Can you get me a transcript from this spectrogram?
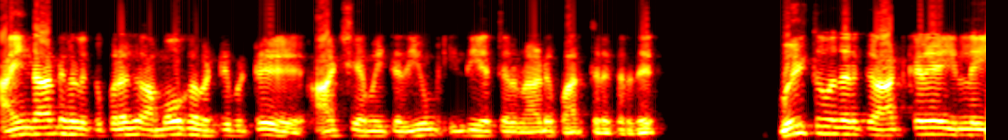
ஐந்தாண்டுகளுக்கு பிறகு அமோக வெற்றி பெற்று ஆட்சி அமைத்ததையும் இந்திய திருநாடு பார்த்திருக்கிறது. வீழ்த்துவதற்கு ஆட்களே இல்லை.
